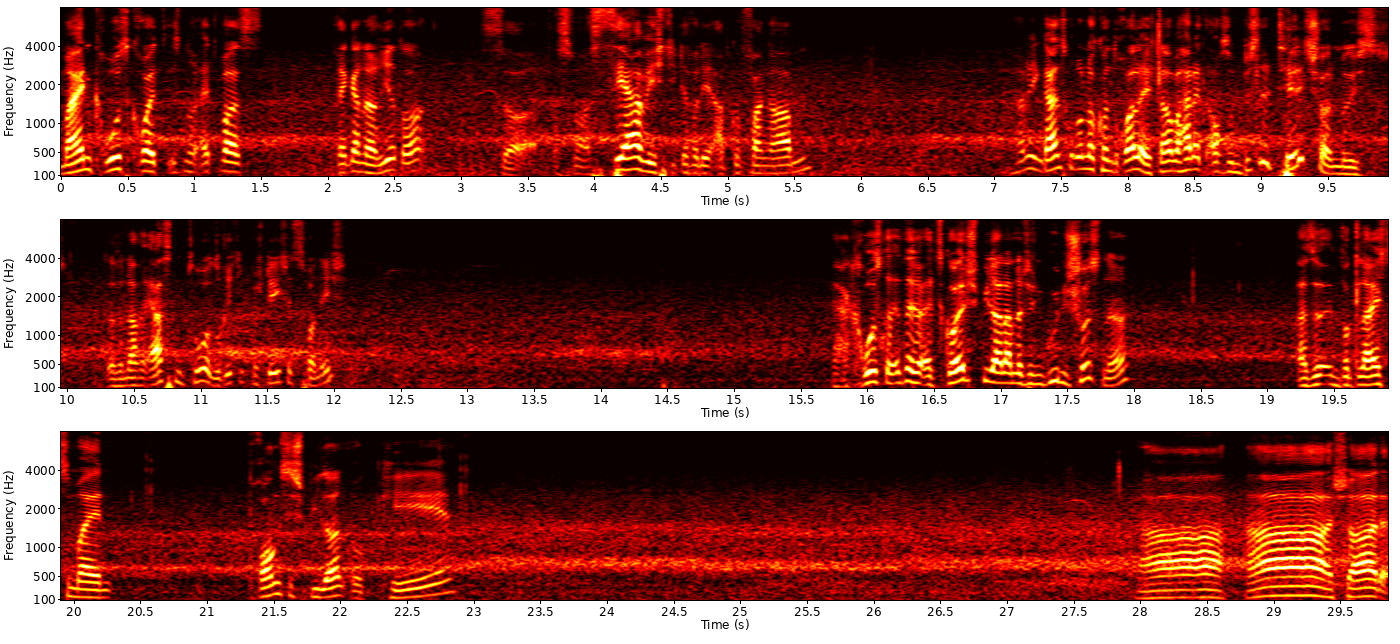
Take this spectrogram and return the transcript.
Mein Großkreuz ist noch etwas regenerierter. So, das war sehr wichtig, dass wir den abgefangen haben. Haben ihn ganz gut unter Kontrolle. Ich glaube, er hat jetzt auch so ein bisschen Tilt schon, muss ich... Also nach dem ersten Tor, so richtig verstehe ich das zwar nicht. Ja, Großkreuz ist als Goldspieler dann natürlich einen guten Schuss, ne? Also im Vergleich zu meinen Bronzespielern. Okay. Ah, ah, schade.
